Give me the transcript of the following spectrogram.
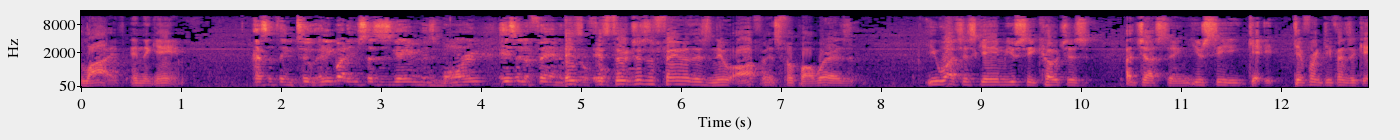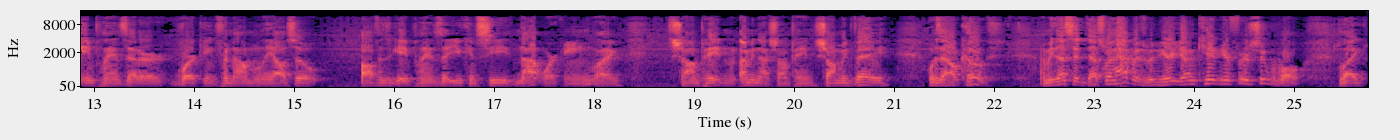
live in the game. That's the thing too. Anybody who says this game is boring isn't a fan of It's, it's they're just a fan of this new offense football. Whereas you watch this game, you see coaches adjusting. You see ga- different defensive game plans that are working phenomenally. Also, offensive game plans that you can see not working. Like Sean Payton, I mean not Sean Payton, Sean McVay was out coached. I mean that's it. That's what happens when you're a young kid in your first Super Bowl. Like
